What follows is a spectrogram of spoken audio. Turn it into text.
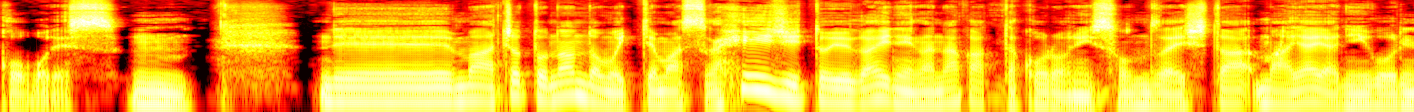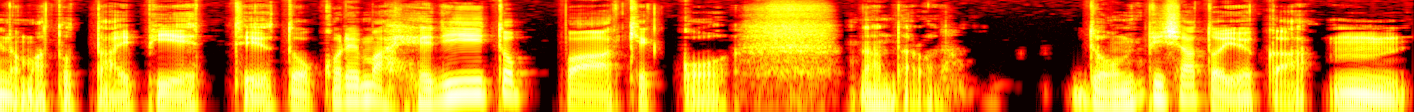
酵母です。うん。で、まあちょっと何度も言ってますが、ヘイジーという概念がなかった頃に存在した、まあやや濁りのまとった IPA っていうと、これまあヘリートッパー結構、なんだろうな。ドンピシャというか、うん。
